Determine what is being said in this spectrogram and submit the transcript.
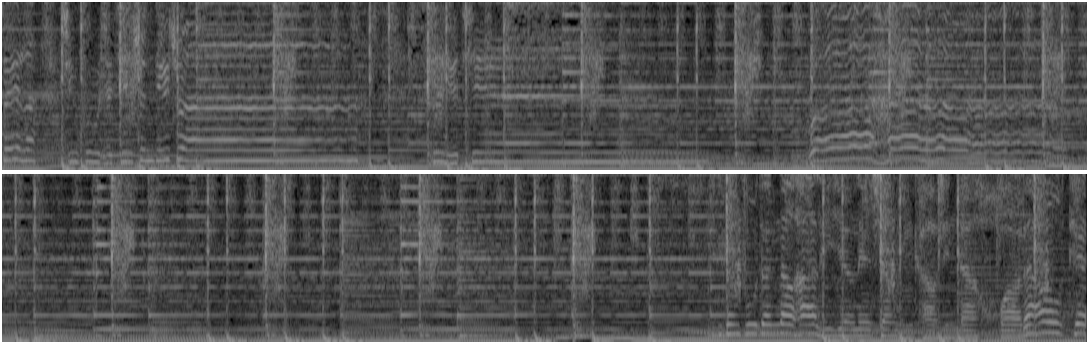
醉了，幸福也天旋地转。四月天。浮在脑海里，眼帘向你靠近，大话聊天，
